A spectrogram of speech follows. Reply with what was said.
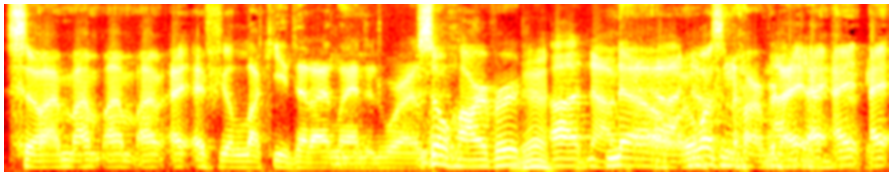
So I'm, I'm, I'm, I I feel lucky that I landed where I landed. So Harvard? Yeah. Uh, no, No, uh, it wasn't Harvard. No, I, I, I,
